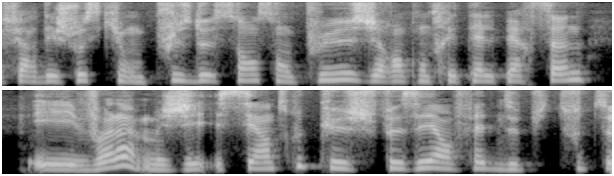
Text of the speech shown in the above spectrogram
faire des choses qui ont plus de sens en plus, j'ai rencontré telle personne et voilà, c'est un truc que je faisais en fait depuis toute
